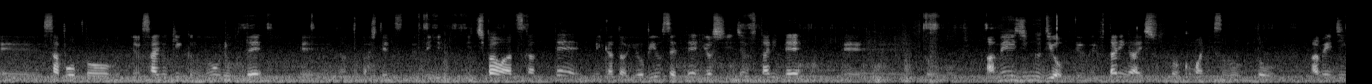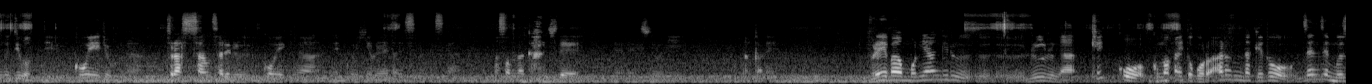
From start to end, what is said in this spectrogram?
えサポートサイドキックの能力で、えー、とかしてつって1パワー使って味方を呼び寄せてよしじゃあ2人で、えー、とアメージングデュオっていうね2人が一緒の駒に揃うとアメージングデュオっていう攻撃力がプラス3される攻撃が、ね、繰り広げられたりするんですが、まあ、そんな感じで、えー、非常になんかねフレーバーを盛り上げるルールが結構細かいところあるんだけど全然難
